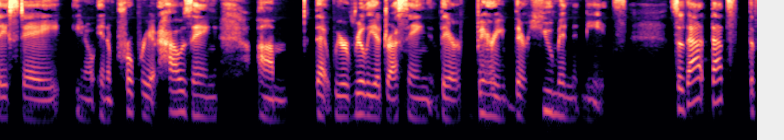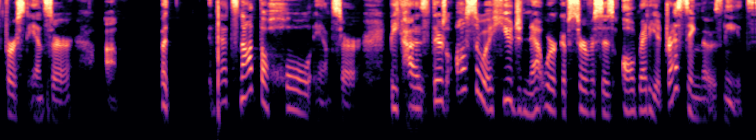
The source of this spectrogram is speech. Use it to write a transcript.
they stay, you know, in appropriate housing, um, that we're really addressing their very, their human needs. So that, that's the first answer that's not the whole answer because there's also a huge network of services already addressing those needs.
